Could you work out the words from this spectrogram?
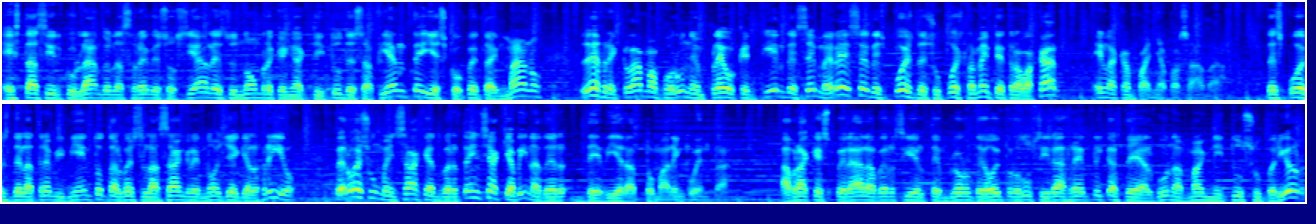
Está circulando en las redes sociales un hombre que en actitud desafiante y escopeta en mano le reclama por un empleo que entiende se merece después de supuestamente trabajar en la campaña pasada. Después del atrevimiento tal vez la sangre no llegue al río, pero es un mensaje advertencia que Abinader debiera tomar en cuenta. Habrá que esperar a ver si el temblor de hoy producirá réplicas de alguna magnitud superior,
